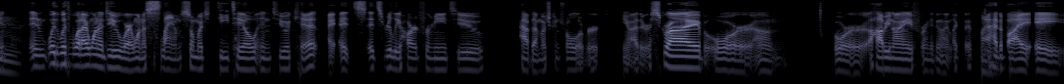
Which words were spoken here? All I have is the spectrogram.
Mm, and with with what I want to do, where I want to slam so much detail into a kit, I, it's it's really hard for me to have that much control over, you know, either a scribe or um or a hobby knife or anything like like that. I had to buy a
